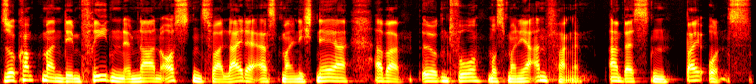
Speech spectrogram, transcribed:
So kommt man dem Frieden im Nahen Osten zwar leider erstmal nicht näher, aber irgendwo muss man ja anfangen. Am besten bei uns.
